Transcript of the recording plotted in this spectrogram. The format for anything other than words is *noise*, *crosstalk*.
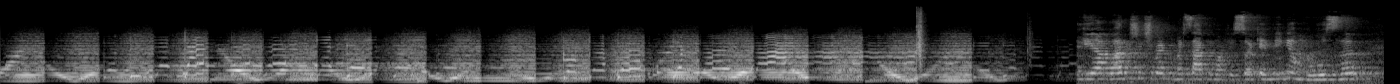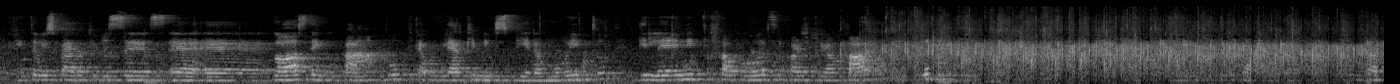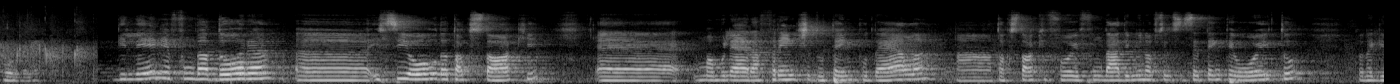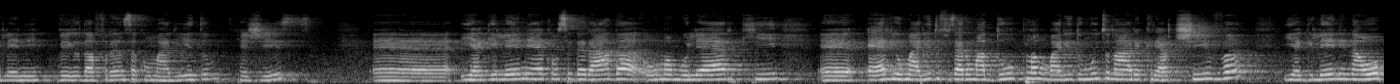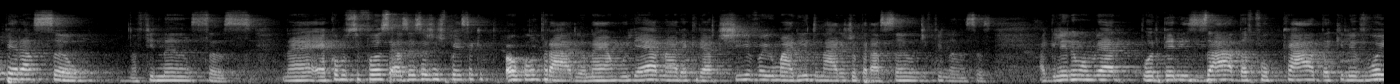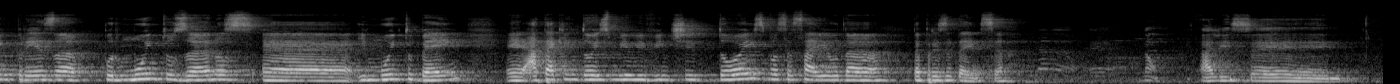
E agora a gente vai conversar com uma pessoa que é minha musa, então espero que vocês é, é, gostem do papo, porque é uma mulher que me inspira muito. Guilene, por favor, você pode pegar o palco. Por favor. Guilene é fundadora uh, e CEO da Tokstok. É uma mulher à frente do tempo dela. A Tokstok foi fundada em 1978, quando a Guilene veio da França com o marido, Regis. É, e a Guilene é considerada uma mulher que é, ela e o marido fizeram uma dupla, o marido muito na área criativa e a Guilene na operação, na finanças. Né? É como se fosse, às vezes a gente pensa que é o contrário, né? A mulher na área criativa e o marido na área de operação, de finanças. A Guilherme é uma mulher organizada, focada, que levou a empresa por muitos anos é, e muito bem, é, até que em 2022 você saiu da, da presidência. Não, Alice, é,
